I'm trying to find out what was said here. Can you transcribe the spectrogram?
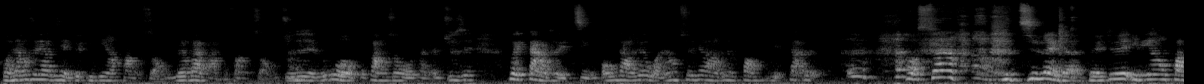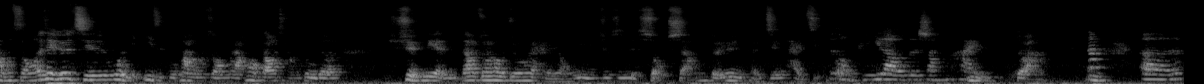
晚上睡觉之前就一定要放松，没有办法不放松。就是如果不放松，我可能就是会大腿紧绷到，就晚上睡觉那个抱自己大腿，好酸啊之类的。对，就是一定要放松。而且就是其实如果你一直不放松，然后高强度的训练，到最后就会很容易就是受伤。对，因为你可能肌肉太紧，这种疲劳的伤害，对啊？那。呃，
